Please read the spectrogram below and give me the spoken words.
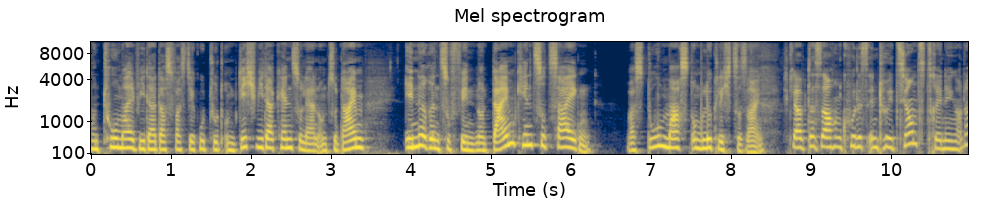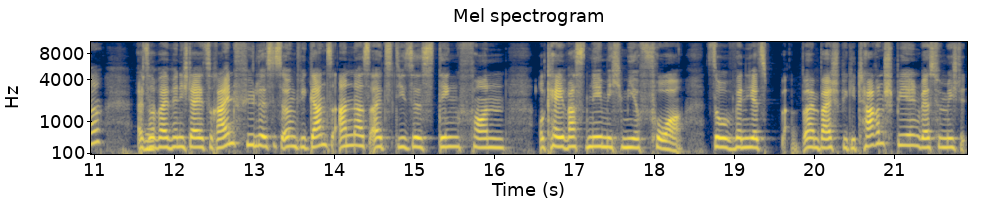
und tu mal wieder das, was dir gut tut, um dich wieder kennenzulernen, um zu deinem Inneren zu finden und deinem Kind zu zeigen, was du machst, um glücklich zu sein. Ich glaube, das ist auch ein cooles Intuitionstraining, oder? Also, ja. weil wenn ich da jetzt reinfühle, ist es irgendwie ganz anders als dieses Ding von, okay, was nehme ich mir vor? So, wenn jetzt beim Beispiel Gitarren spielen, wäre es für mich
